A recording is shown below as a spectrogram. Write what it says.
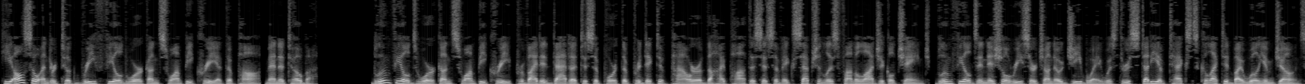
He also undertook brief field work on Swampy Cree at the Pas, Manitoba. Bloomfield's work on Swampy Cree provided data to support the predictive power of the hypothesis of exceptionless phonological change. Bloomfield's initial research on Ojibwe was through study of texts collected by William Jones,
